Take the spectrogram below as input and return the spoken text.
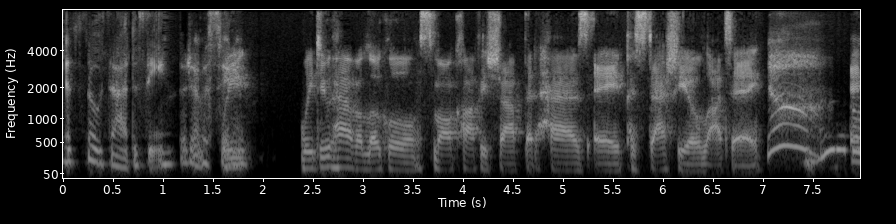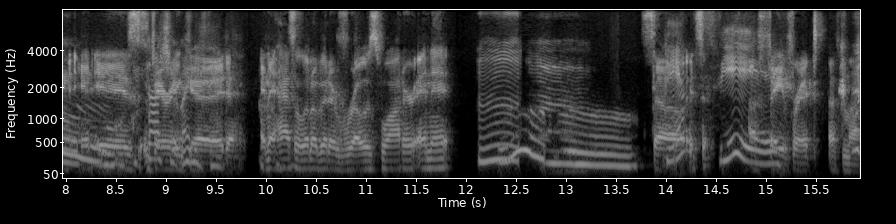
it's so sad to see. So devastating. We, we do have a local small coffee shop that has a pistachio latte. and it is very good. And it has a little bit of rose water in it. Mm. So Fancy. it's a, a, favorite of mine.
